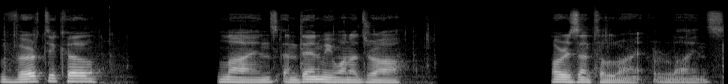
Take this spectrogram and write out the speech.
vertical lines and then we want to draw horizontal line, lines.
